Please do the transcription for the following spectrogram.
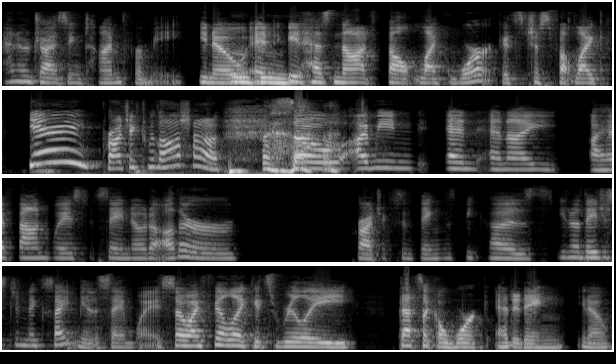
energizing time for me, you know, mm-hmm. and it has not felt like work. It's just felt like, yay, project with Asha. so, I mean, and, and I, I have found ways to say no to other projects and things because, you know, they just didn't excite me the same way. So I feel like it's really, that's like a work editing, you know,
